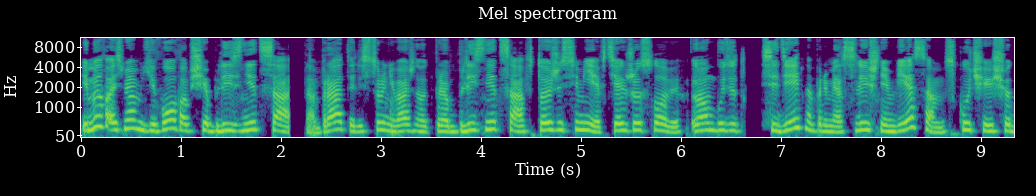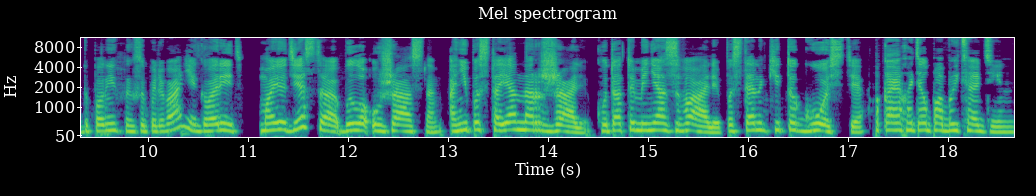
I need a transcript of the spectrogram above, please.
И мы возьмем его вообще близнеца, там, брата или сестру, неважно, вот прям близнеца в той же семье, в тех же условиях. И он будет сидеть, например, с лишним весом, с кучей еще дополнительных заболеваний и говорить, мое детство было ужасным. Они постоянно ржали, куда-то меня звали, постоянно какие-то гости. Пока я хотел побыть один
